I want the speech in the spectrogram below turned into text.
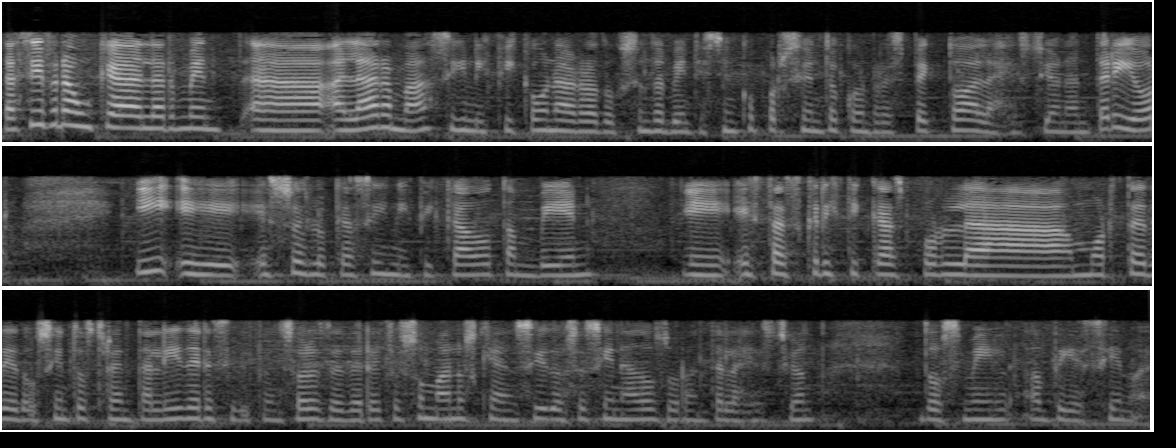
La cifra, aunque alarma, significa una reducción del 25% con respecto a la gestión anterior y eh, eso es lo que ha significado también eh, estas críticas por la muerte de 230 líderes y defensores de derechos humanos que han sido asesinados durante la gestión 2019.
